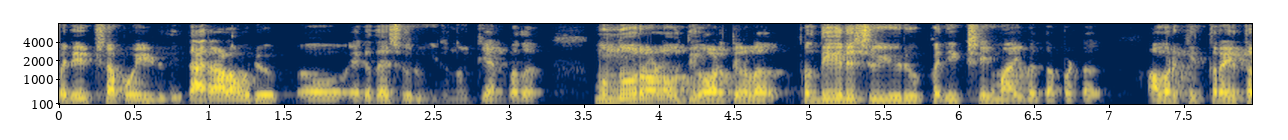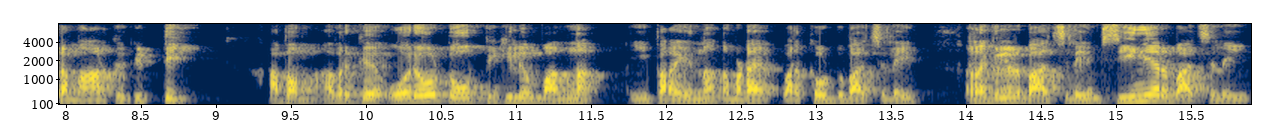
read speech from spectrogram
പരീക്ഷ പോയി എഴുതി ധാരാളം ഒരു ഏകദേശം ഒരു ഇരുന്നൂറ്റി അൻപത് മുന്നൂറോളം ഉദ്യോഗാർത്ഥികൾ പ്രതികരിച്ചു ഈ ഒരു പരീക്ഷയുമായി ബന്ധപ്പെട്ട് അവർക്ക് ഇത്ര ഇത്ര മാർക്ക് കിട്ടി. അപ്പം അവർക്ക് ഓരോ ടോപ്പിക്കിലും വന്ന ഈ പറയുന്ന നമ്മുടെ വർക്കൗട്ട് ബാച്ചിലെയും റെഗുലർ ബാച്ചിലെയും സീനിയർ ബാച്ചിലെയും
